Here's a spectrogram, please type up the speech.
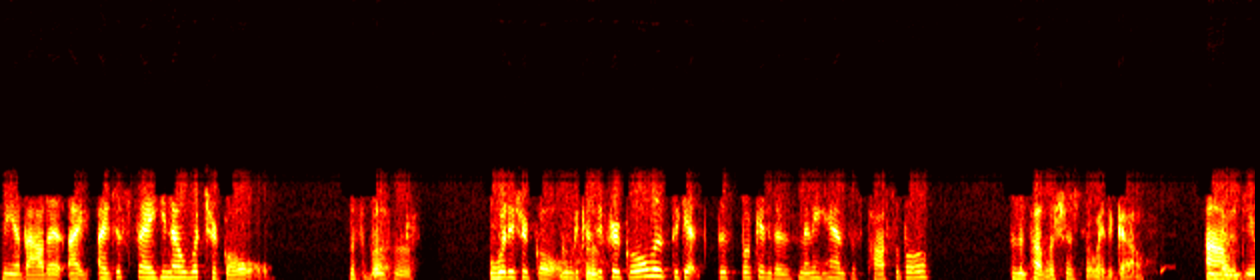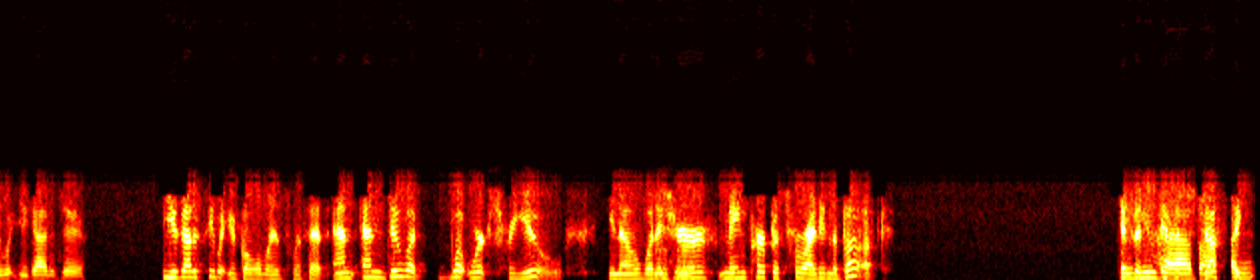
me about it, I I just say, you know, what's your goal with the book? Mhm. What is your goal? Because Mhm. if your goal is to get this book into as many hands as possible, then the publisher's the way to go. You got to Um, do what you got to do. You got to see what your goal is with it, and and do what what works for you. You know, what is Mhm. your main purpose for writing the book? If do it's you if have it's uh, just the, an-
